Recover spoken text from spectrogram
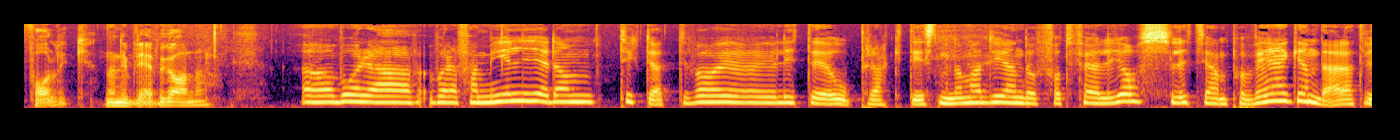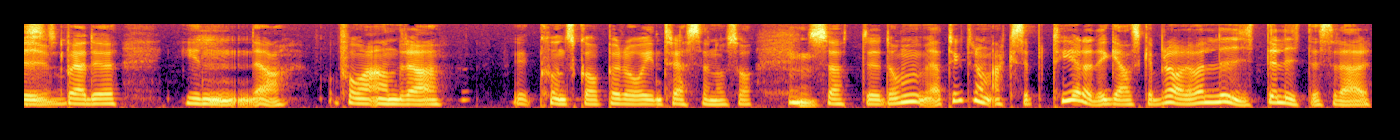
folk när ni blev veganer? Ja, våra, våra familjer de tyckte att det var lite opraktiskt, men de hade ju ändå fått följa oss lite grann på vägen där, att vi började in, ja, få andra eh, kunskaper och intressen och så. Mm. Så att eh, de, jag tyckte de accepterade det ganska bra. Det var lite, lite sådär,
